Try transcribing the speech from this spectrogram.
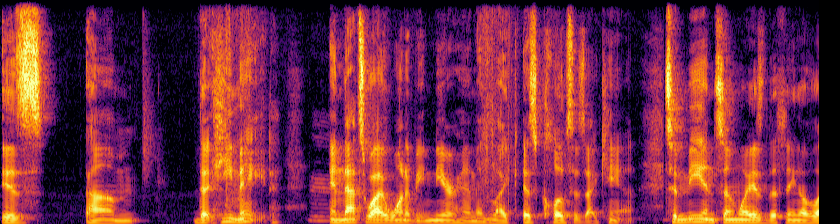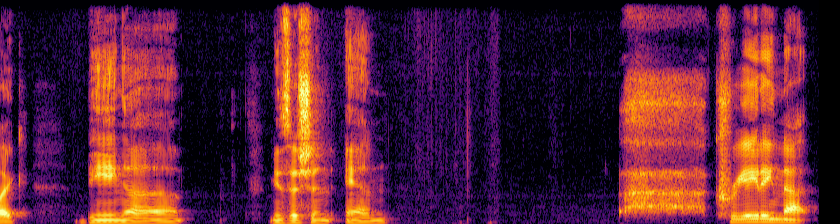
is um, that he made, and that's why I want to be near him and like as close as I can. To me, in some ways, the thing of like being a musician and uh, creating that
